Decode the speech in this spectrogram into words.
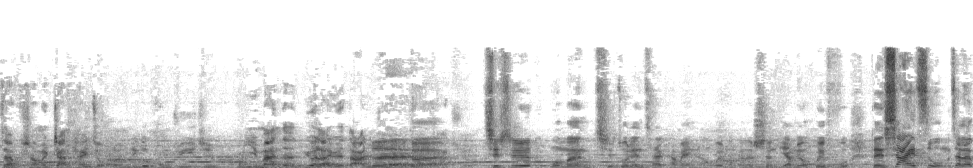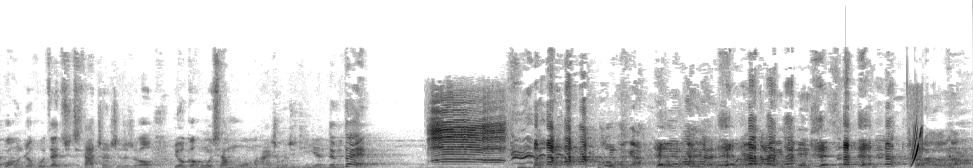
在上面站太久了，你那个恐惧一直弥漫的越来越大，就真的对对下去了。，其实我们其实昨天才开完演唱会嘛，可能身体还没有恢复。等下一次我们再来广州或再去其他城市的时候，有高空项目，我们还是会去体验，对不对？我不敢，我不敢，我不敢答应这件事情。好了，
